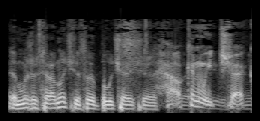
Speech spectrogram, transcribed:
Э, Мы же все равно через свое получающее How can we check?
